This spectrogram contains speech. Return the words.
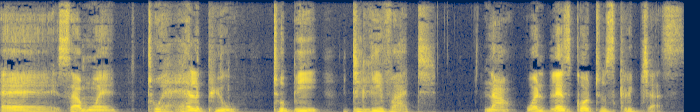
uh, somewhere to help you to be delivered. Now, when let's go to scriptures.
